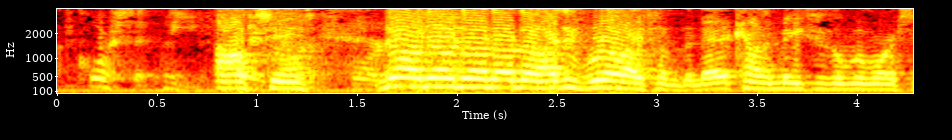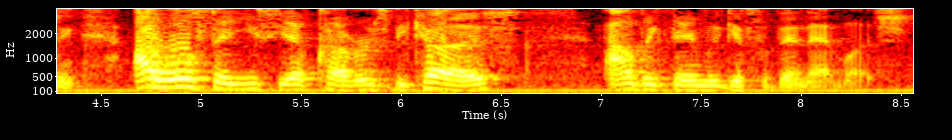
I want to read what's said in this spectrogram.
Of course. It, what do you? I'll change. going to Florida No, no, no, no, no. I just realized something. That kind of makes this a little bit more interesting. I will say UCF covers because I don't think FAMU gets within that much.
